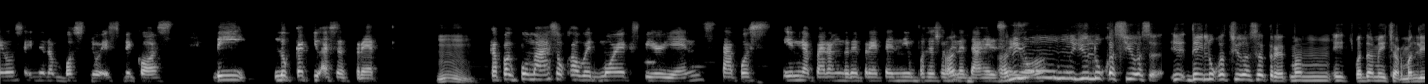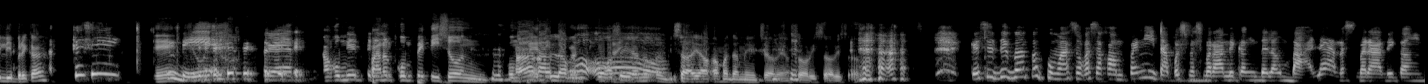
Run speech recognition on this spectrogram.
ayaw sa inyo ng boss nyo is because they look at you as a threat. Mm. Kapag pumasok ka with more experience, tapos yun nga, parang nare-threaten yung posisyon nila dahil Ano sa'yo. yung you look as you as a, they look at you as a threat, Ma'am H, Madam HR, manlilibre ka? Kasi Hindi. Ako, parang competition. Ah, akala ko, ko kasi ano, Bisaya ka, Madam Mitchell. eh. Sorry, sorry, sorry. Kasi 'di ba pag pumasok ka sa company tapos mas marami kang dalang bala, mas marami kang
